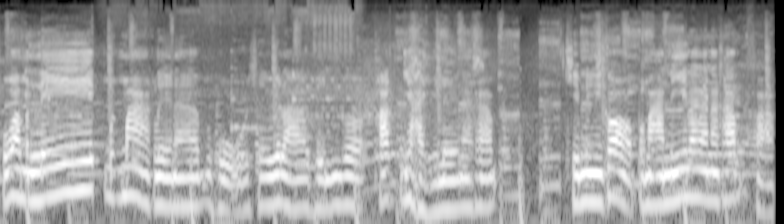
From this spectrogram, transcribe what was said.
เพราะว่ามันเล็กมากๆเลยนะครับโอ้โหใช้เวลาเพ้นก็พักใหญ่เลยนะครับคลิปนี้ก็ประมาณนี้แล้วกันนะครับ ฝาก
